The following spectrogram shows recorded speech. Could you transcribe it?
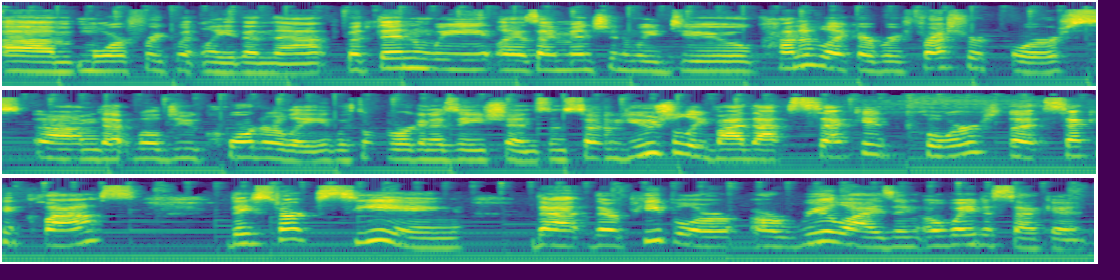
Um, more frequently than that. But then we, as I mentioned, we do kind of like a refresher course um, that we'll do quarterly with organizations. And so, usually by that second course, that second class, they start seeing that their people are, are realizing, oh, wait a second,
